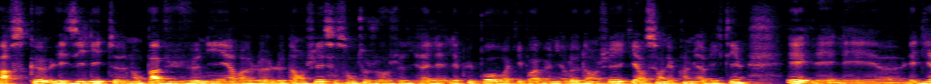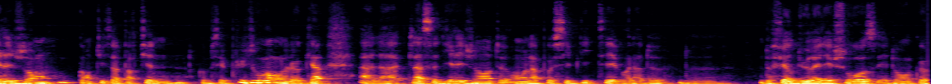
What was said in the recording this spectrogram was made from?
parce que les élites n'ont pas vu venir le, danger. Ce sont toujours, je dirais, les, plus pauvres qui voient venir le danger et qui en sont les premières victimes. Et les, euh, dirigeants, quand ils appartiennent, comme c'est plus souvent le cas, à la classe dirigeante, ont la possibilité voilà, de, de, faire durer les choses. Et donc, euh,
